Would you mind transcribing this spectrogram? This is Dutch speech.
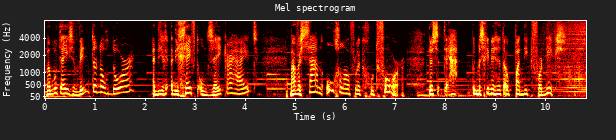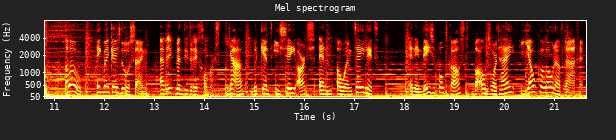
we moeten deze winter nog door. En die, en die geeft onzekerheid. Maar we staan ongelooflijk goed voor. Dus ja, misschien is het ook paniek voor niks. Hallo, ik ben Kees Dorrestein. En ik ben Diederik Gommers. Ja, bekend IC-arts en OMT-lid. En in deze podcast beantwoordt hij jouw coronavragen.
